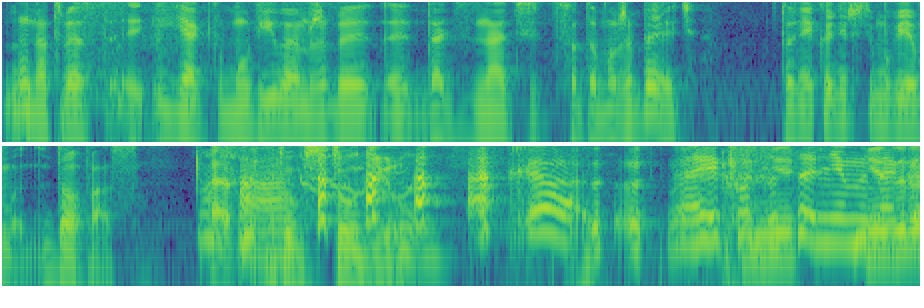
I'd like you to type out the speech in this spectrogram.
Natomiast y, jak mówiłem, żeby y, dać znać, co to może być, to niekoniecznie mówiłem do was. Aha. Tu w studiu. A jaką Nie, dostaniemy nie nagrodę?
